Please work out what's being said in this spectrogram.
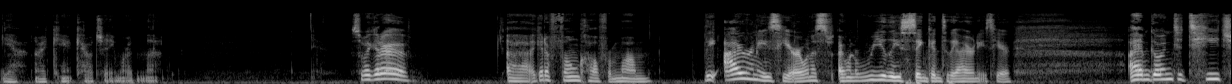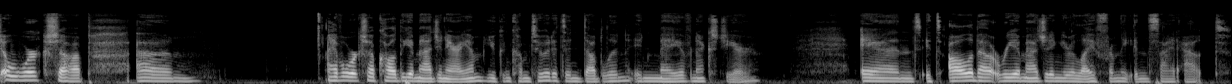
yeah, I can't couch any more than that. So I get a, uh, I get a phone call from mom. The ironies here. I want to, I want to really sink into the ironies here. I am going to teach a workshop um, I have a workshop called The Imaginarium. You can come to it. It's in Dublin in May of next year. And it's all about reimagining your life from the inside out,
